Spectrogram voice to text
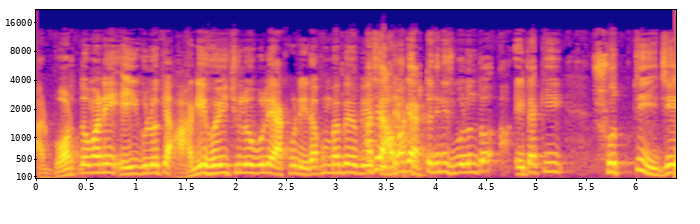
আর বর্তমানে এইগুলোকে আগে হয়েছিল বলে এখন এরকমভাবে আচ্ছা আমাকে একটা জিনিস বলুন তো এটা কি সত্যি যে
